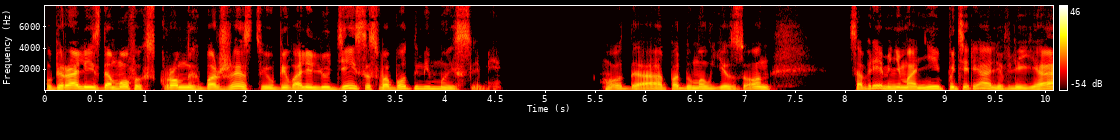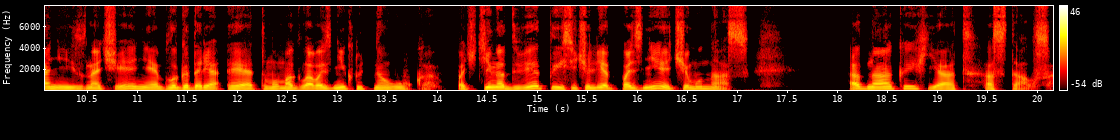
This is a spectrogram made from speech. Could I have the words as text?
убирали из домов их скромных божеств и убивали людей со свободными мыслями. «О да», — подумал Езон, — «со временем они потеряли влияние и значение, благодаря этому могла возникнуть наука, почти на две тысячи лет позднее, чем у нас. Однако их яд остался».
